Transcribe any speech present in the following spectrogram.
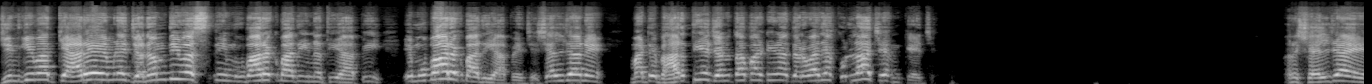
જિંદગીમાં ક્યારે એમણે જન્મદિવસની મુબારકબાદી નથી આપી, એ મુબારકબાદી આપે છે. શૈલજાને માટે ભારતીય જનતા પાર્ટીના દરવાજા ખુલ્લા છે એમ કે છે. અને શૈલજાએ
